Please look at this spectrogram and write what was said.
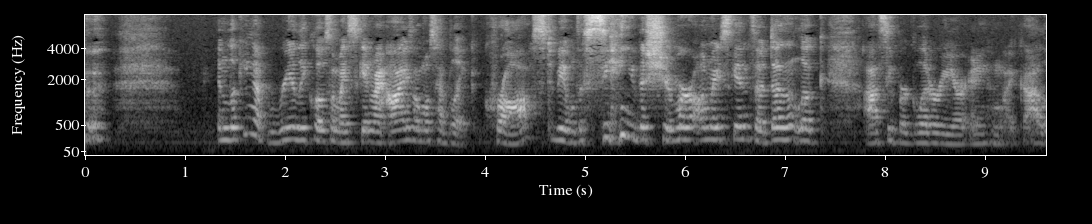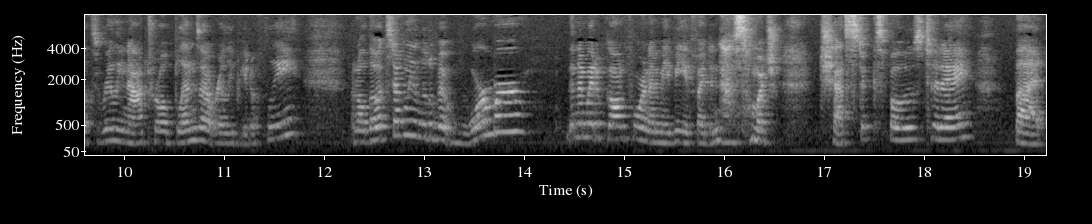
and looking up really close on my skin, my eyes almost have like crossed to be able to see the shimmer on my skin so it doesn't look uh, super glittery or anything like that. It looks really natural, blends out really beautifully. And although it's definitely a little bit warmer than I might have gone for, and maybe if I didn't have so much chest exposed today, but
